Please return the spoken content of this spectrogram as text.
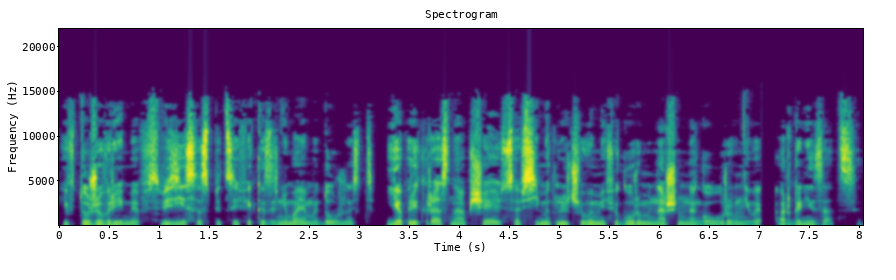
И в то же время, в связи со спецификой занимаемой должности, я прекрасно общаюсь со всеми ключевыми фигурами нашей многоуровневой организации.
